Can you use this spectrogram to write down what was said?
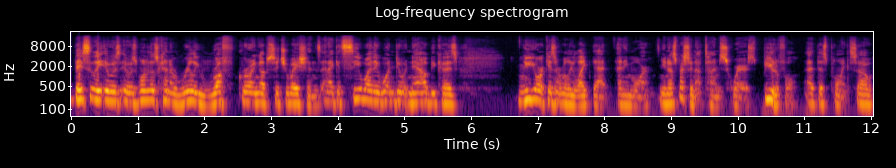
basically it was it was one of those kind of really rough growing up situations, and I could see why they wouldn't do it now because. New York isn't really like that anymore, you know, especially not Times Square. It's beautiful at this point. So,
